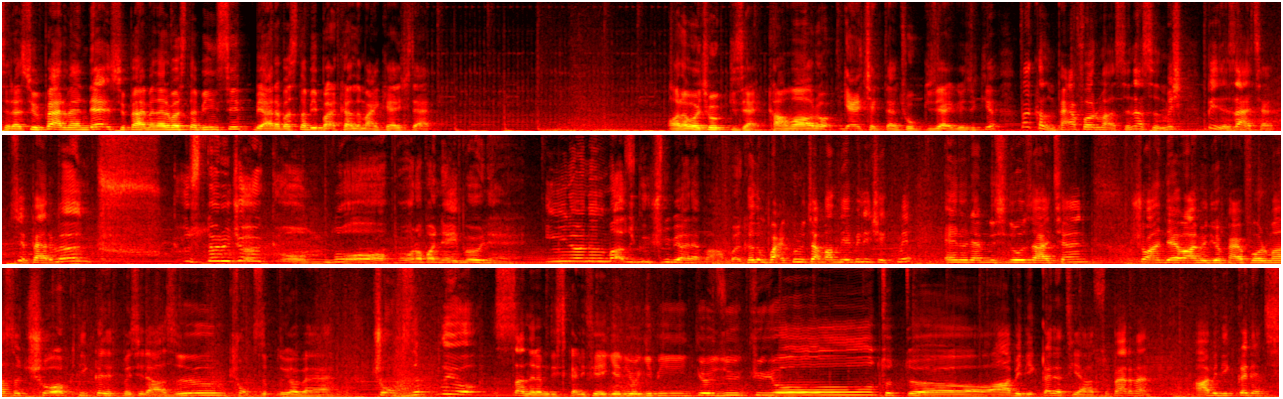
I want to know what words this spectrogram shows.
Sıra Superman'de. Superman arabasına binsin. Bir arabasına bir bakalım arkadaşlar. Araba çok güzel. Camaro gerçekten çok güzel gözüküyor. Bakalım performansı nasılmış? Bir de zaten Superman gösterecek. Allah bu araba ne böyle? İnanılmaz güçlü bir araba. Bakalım parkuru tamamlayabilecek mi? En önemlisi de o zaten. Şu an devam ediyor performansa. Çok dikkat etmesi lazım. Çok zıplıyor be. Çok zıplıyor. Sanırım diskalifiye geliyor gibi gözüküyor. Tuttu. Abi dikkat et ya Superman. Abi dikkat et.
